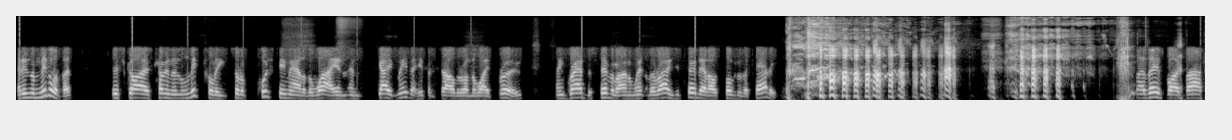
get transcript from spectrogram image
And in the middle of it, this guy has come in and literally sort of pushed him out of the way and, and gave me the hip and shoulder on the way through and grabbed the seven iron and went to the range. It turned out I was talking to the caddy. so there's my vast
